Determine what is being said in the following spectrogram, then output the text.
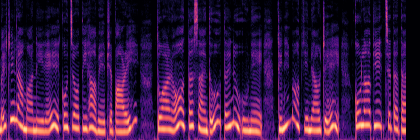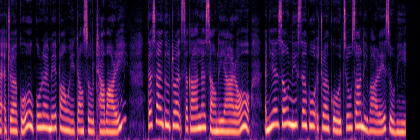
မိထီလာမှာနေတဲ့ကိုကျော်တီဟပဲဖြစ်ပါတယ်။သူကတော့သက်ဆိုင်သူသိန်းနူဦးနဲ့ဒီနေ့မှပြင်းမြောက်တဲ့ကိုလာပြည့်ချစ်သက်တမ်းအတွက်ကိုကိုယ်တိုင်ပဲပါဝင်တောင်းဆိုထားပါတယ်။သက်ဆိုင်သူအတွက်စကားလက်ဆောင်လေးကတော့အမြင့်ဆုံးနှီးစပ်ဖို့အတွက်ကိုစူးစမ်းနေပါတယ်ဆိုပြီး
